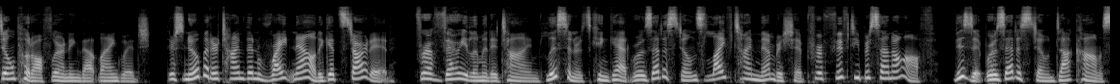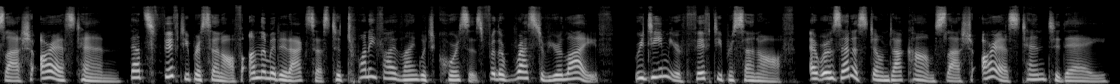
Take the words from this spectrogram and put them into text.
Don't put off learning that language. There's no better time than right now to get started. For a very limited time, listeners can get Rosetta Stone's lifetime membership for 50% off. Visit rosettastone.com slash rs10. That's 50% off unlimited access to 25 language courses for the rest of your life. Redeem your 50% off at rosettastone.com slash rs10 today.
